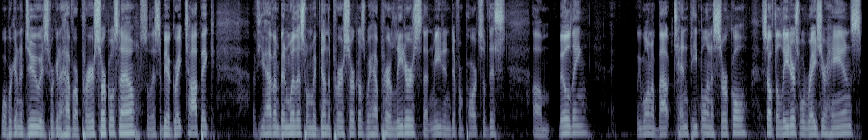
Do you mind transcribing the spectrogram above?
What we're going to do is we're going to have our prayer circles now. So, this will be a great topic. If you haven't been with us when we've done the prayer circles, we have prayer leaders that meet in different parts of this um, building. We want about 10 people in a circle. So if the leaders will raise your hands,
